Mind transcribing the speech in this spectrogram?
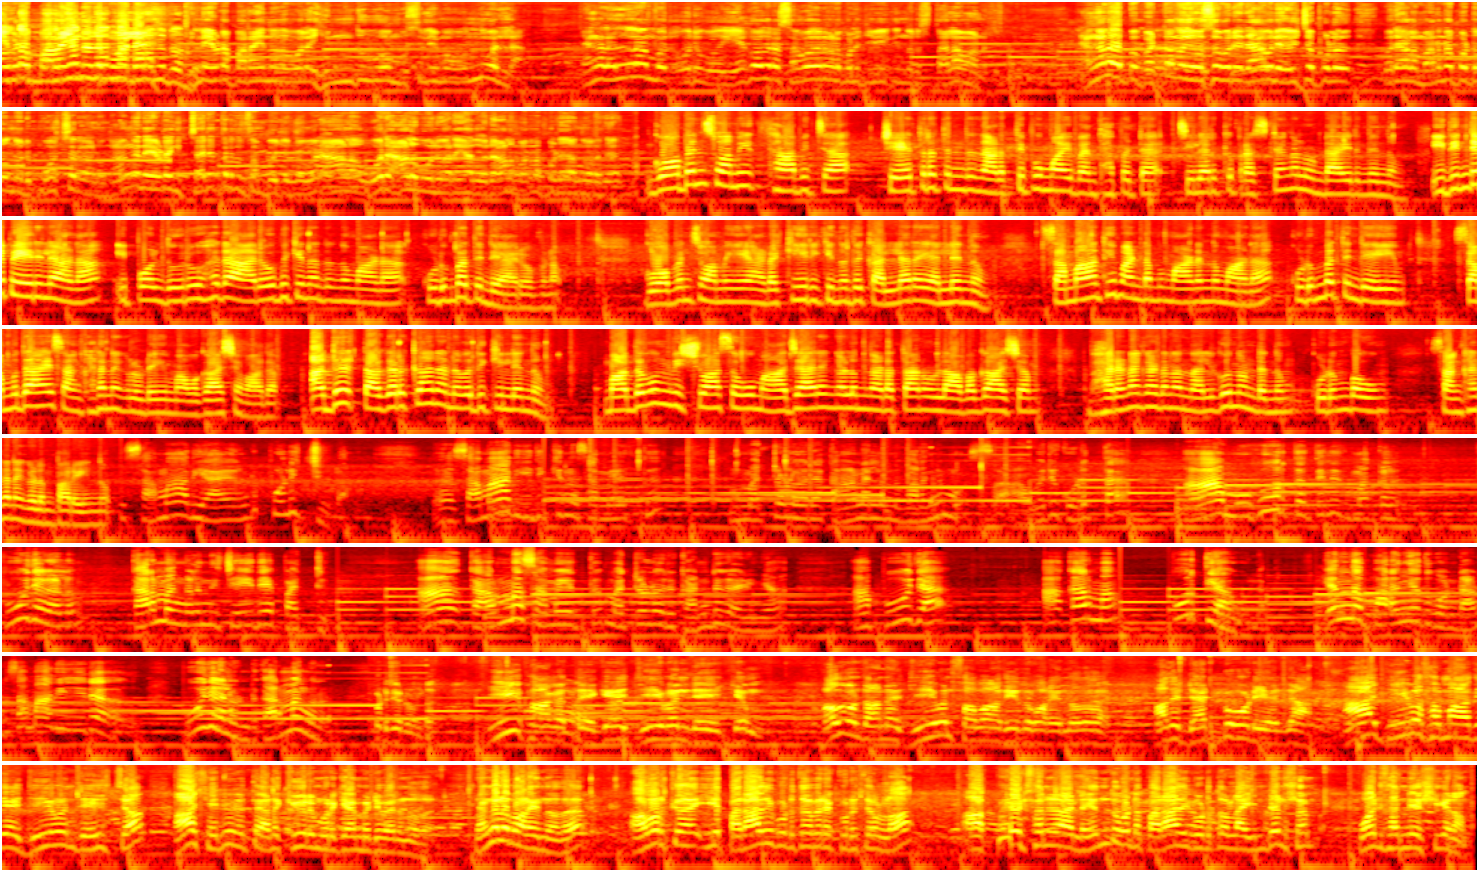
ഇവിടെ പറയുന്നത് പോലെ പിന്നെ ഇവിടെ പറയുന്നത് പോലെ ഹിന്ദുവോ മുസ്ലിമോ ഒന്നുമല്ല. ഞങ്ങളെല്ലാം ഒരു- ഒരു ഏകോദര സഹോദരങ്ങളെ പോലെ ജീവിക്കുന്ന ഒരു സ്ഥലമാണ്. ഞങ്ങൾ ഇപ്പോൾ പെട്ടെന്ന് ദിവസം ഒരു രാവിലെ ചോദിച്ചപ്പോൾ ഒരാൾ മരണപ്പെട്ടു എന്നൊരു പോസ്റ്റർ കാണുന്നു. അങ്ങനെ എവിടെയെങ്കിലും ചരിത്രത്തിൽ സംഭവിച്ചിട്ടുണ്ട്? ഒരാൾ ഒരാൾ പോലും അറിയാതെ ഒരാൾ മരണപ്പെടുക എന്ന് പറഞ്ഞാൽ? ഗോപൻ സ്വാമി സ്ഥാപിച്ച ക്ഷേത്രത്തിന്റെ നടത്തിപ്പുമായി ബന്ധപ്പെട്ട് ചിലർക്ക് പ്രശ്നങ്ങൾ ഉണ്ടായിരുന്നെന്നും ഇതിന്റെ പേരിലാണ് ഇപ്പോൾ ദുരൂഹത ആരോപിക്കുന്നതെന്നുമാണ് കുടുംബത്തിന്റെ ആരോപണം. ഗോപൻ സ്വാമിയെ അടക്കിയിരിക്കുന്നത് കല്ലറയല്ലെന്നും സമാധി മണ്ഡപമാണെന്നുമാണ് കുടുംബത്തിന്റെയും സമുദായ സംഘടനകളുടെയും അവകാശവാദം. അത് തകർക്കാൻ അനുവദിക്കില്ലെന്നും മതവും വിശ്വാസവും ആചാരങ്ങളും നടത്താനുള്ള അവകാശം ഭരണഘടന നൽകുന്നുണ്ടെന്നും കുടുംബവും സംഘടനകളും പറയുന്നു. സമാധി ആയതുകൊണ്ട് പൊളിച്ചൂടാ സമാധി ഇരിക്കുന്ന സമയത്ത് മറ്റുള്ളവരെ കാണലെന്ന് പറഞ്ഞ് അവർ കൊടുത്ത ആ മുഹൂർത്തത്തിൽ മക്കൾ പൂജകളും കർമ്മങ്ങളും നീ ചെയ്തേ പറ്റൂ. ആ കർമ്മ സമയത്ത് മറ്റുള്ളവർ കണ്ടു കഴിഞ്ഞാൽ ആ പൂജ ആ കർമ്മം പൂർത്തിയാകൂല എന്ന് പറഞ്ഞത് കൊണ്ടാണ് സമാധിയുടെ പൂജകളുണ്ട് കർമ്മങ്ങളുണ്ട്. ഈ ഭാഗത്തേക്ക് ജീവൻ ലയിക്കും. അതുകൊണ്ടാണ് ജീവൻ സമാധി എന്ന് പറയുന്നത്. അത് ഡെഡ് ബോഡി അല്ല. ആ ജീവസമാധിയെ ജീവൻ ജയിച്ച ആ ശരീരത്തെയാണ് കീറി മുറിക്കാൻ വേണ്ടി വരുന്നത്. ഞങ്ങൾ പറയുന്നത് അവർക്ക് ഈ പരാതി കൊടുത്തവരെ കുറിച്ചുള്ള ആ പേഴ്സണലായിട്ട് എന്തുകൊണ്ട് പരാതി കൊടുത്തുള്ള ഇന്റൻഷൻ പോലീസ് അന്വേഷിക്കണം.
